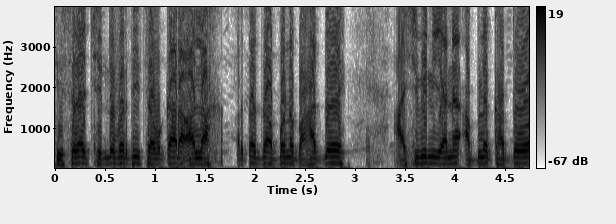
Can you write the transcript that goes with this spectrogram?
तिसऱ्या चेंडूवरती चौकार आला. अर्थात आपण पाहतोय अश्विन यानं आपलं खातं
